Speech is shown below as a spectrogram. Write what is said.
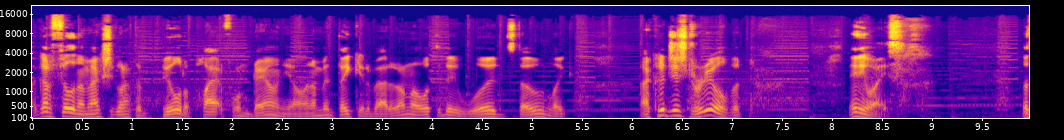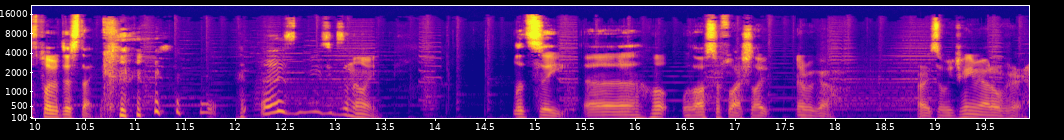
I got a feeling I'm actually gonna have to build a platform down, y'all. And I've been thinking about it. I don't know what to do. Wood, stone, like I could just drill, but anyways, Let's play with this thing. this music's annoying. Let's see. Uh, oh, we lost our flashlight. There we go. Alright, so we came out over here.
